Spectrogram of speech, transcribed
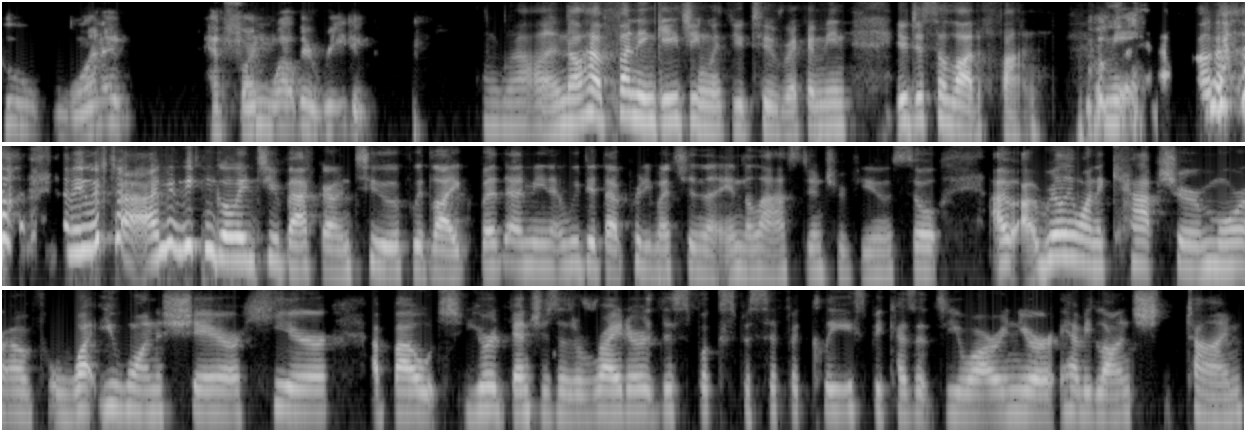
who want to have fun while they're reading. Well, and they'll have fun engaging with you too, Rick. I mean, you're just a lot of fun. Well, I mean, I mean, we've ta- I mean, we can go into your background too if we'd like, but I mean, we did that pretty much in the in the last interview. So I, I really want to capture more of what you want to share here about your adventures as a writer. This book specifically, because it's you are in your heavy launch time,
